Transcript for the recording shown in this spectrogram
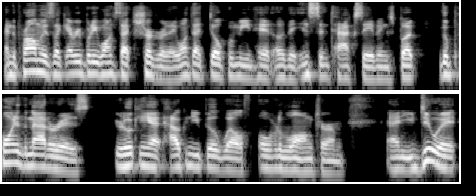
And the problem is like everybody wants that sugar. They want that dopamine hit of the instant tax savings. But the point of the matter is you're looking at how can you build wealth over the long term and you do it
